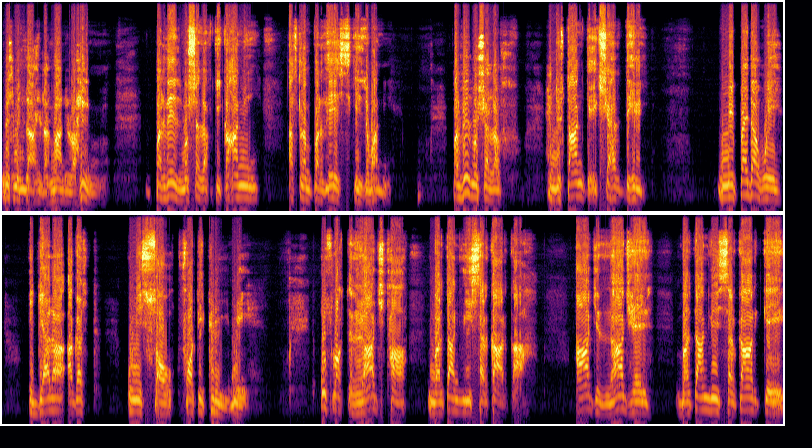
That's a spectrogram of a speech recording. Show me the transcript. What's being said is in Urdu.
بسم اللہ الرحمن الرحیم۔ پرویز مشرف کی کہانی، اسلم پرویز کی زبانی۔ پرویز مشرف ہندوستان کے ایک شہر دہلی میں پیدا ہوئے گیارہ اگست انیس سو فورٹی تھری میں۔ اس وقت راج تھا برطانوی سرکار کا۔ آج راج ہے برطانوی سرکار کے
